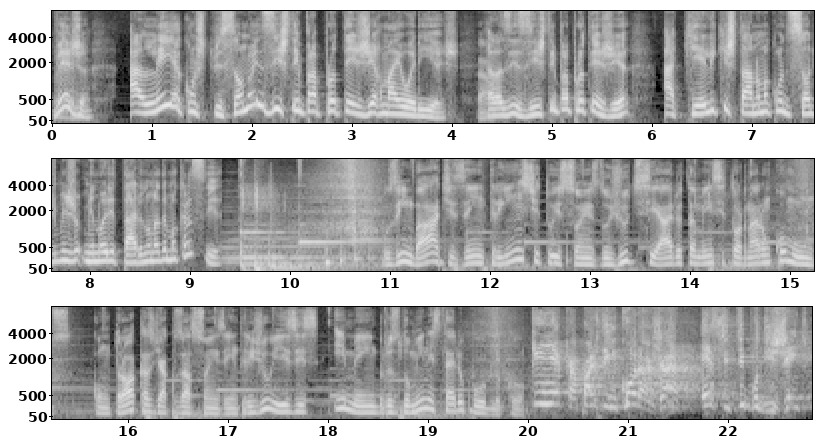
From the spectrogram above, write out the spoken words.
Veja, a lei e a Constituição não existem para proteger maiorias, tá. elas existem para proteger aquele que está numa condição de minoritário numa democracia. Os embates entre instituições do judiciário também se tornaram comuns, com trocas de acusações entre juízes e membros do Ministério Público. Quem é capaz de encorajar esse tipo de gente,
